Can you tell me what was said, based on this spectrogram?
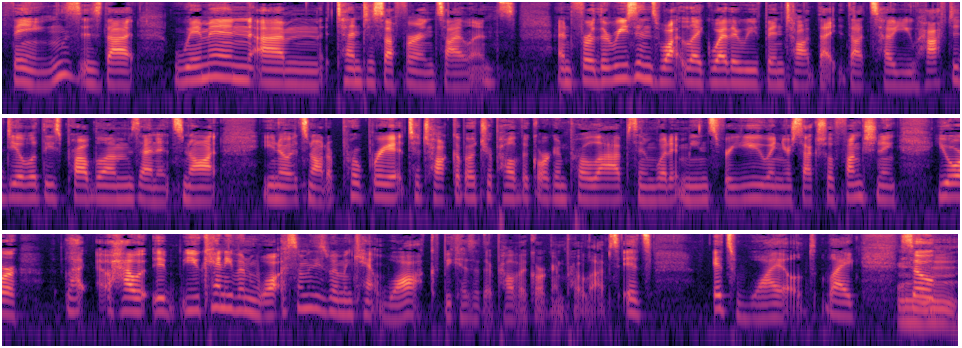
things. Is that women um, tend to suffer in silence, and for the reasons why, like whether we've been taught that that's how you have to deal with these problems, and it's not, you know, it's not appropriate to talk about your pelvic organ prolapse and what it means for you and your sexual functioning. Your like how it, you can't even walk. Some of these women can't walk because of their pelvic organ prolapse. It's it's wild. Like so.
